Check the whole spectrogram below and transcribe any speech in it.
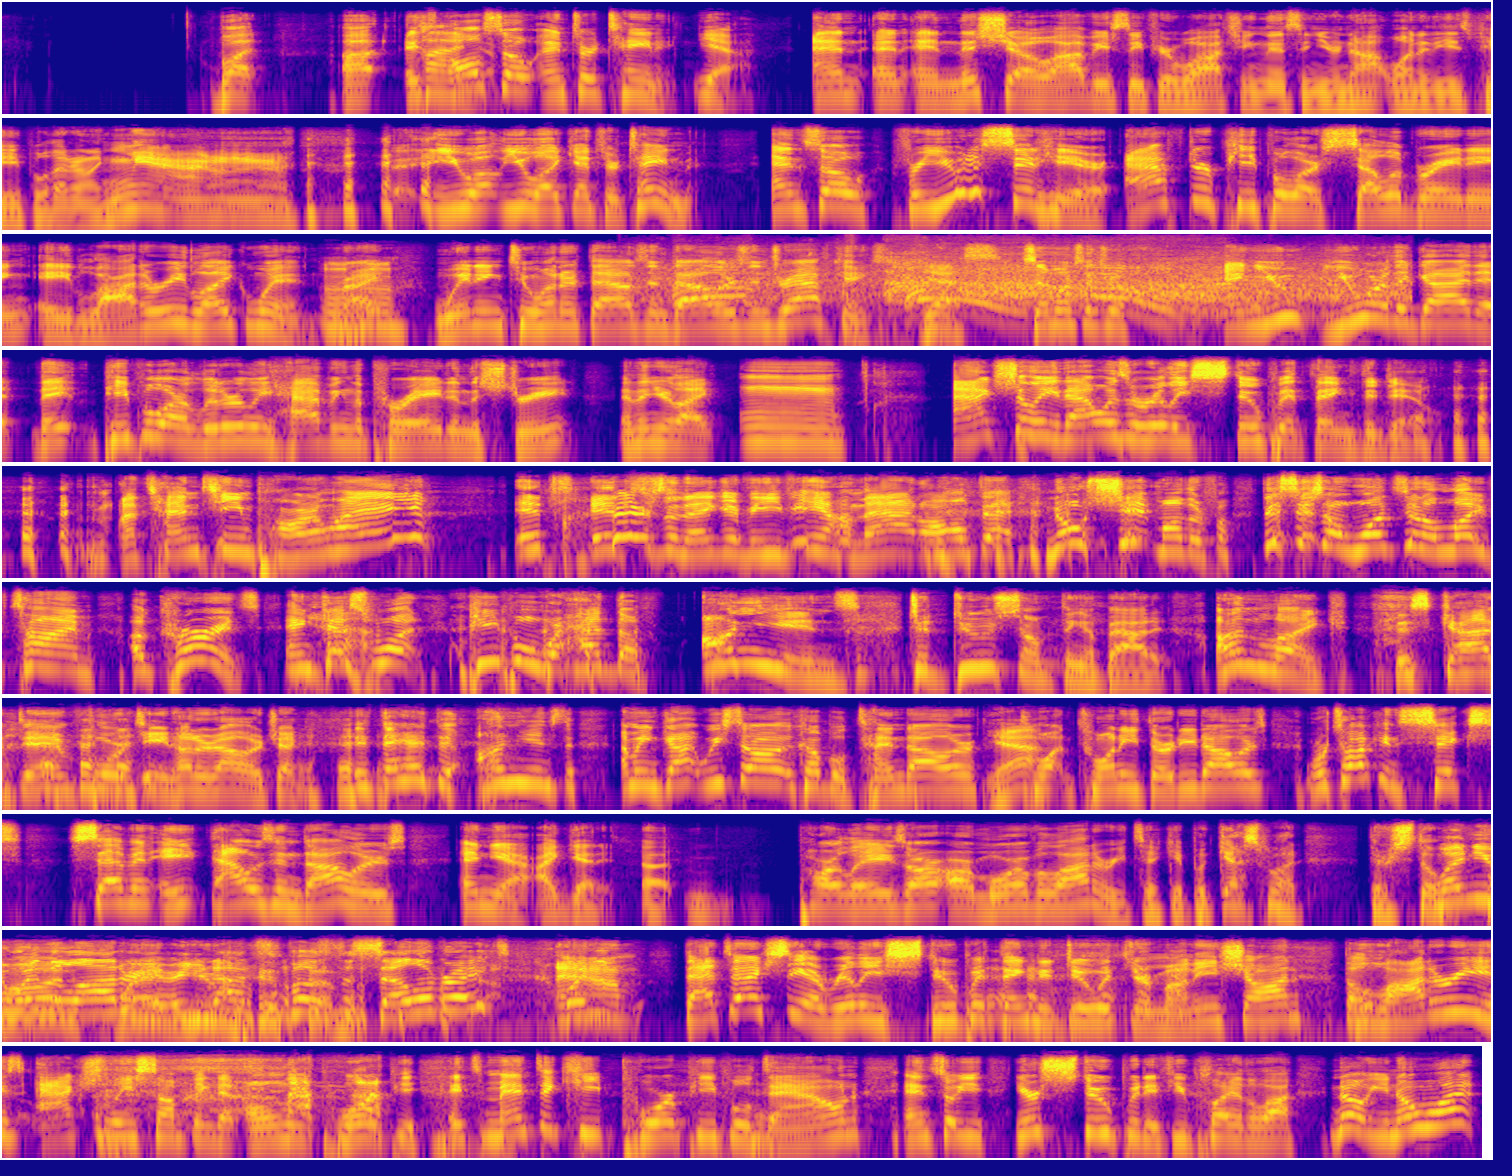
but uh, it's Kind of. also entertaining. Yeah, And and and this show, obviously, if you're watching this and you're not one of these people that are like, you you like entertainment. And so for you to sit here after people are celebrating a lottery like win, right? Winning two hundred thousand dollars in DraftKings, yes, similar situation, and you you are the guy that they people are literally having the parade in the street, and then you're like, mm, actually, that was a really stupid thing to do. a ten team parlay. It's There's it's a negative EV on that all day. No shit, motherfucker. This is a once in a lifetime occurrence. And guess what? People were had the onions to do something about it. Unlike this goddamn fourteen hundred dollar check. If they had the onions, to, I mean, God, we saw a couple ten dollar, Yeah. tw- 20 30 dollars. We're talking six, seven, eight thousand dollars. And yeah, I get it. Uh, parlays are are more of a lottery ticket, but guess what? They're still when you win the lottery, are you, not supposed them. to celebrate? When you- Um, that's actually a really stupid thing to do with your money, Sean. The lottery is actually something that only poor people. It's meant to keep poor people down, and so you, you're stupid if you play the lot. No, you know what?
